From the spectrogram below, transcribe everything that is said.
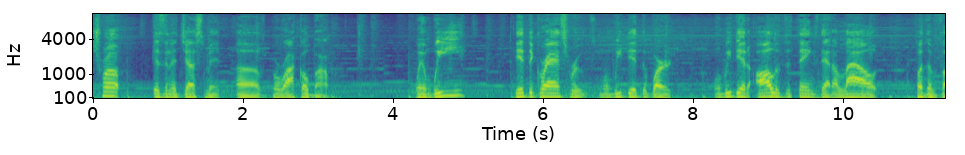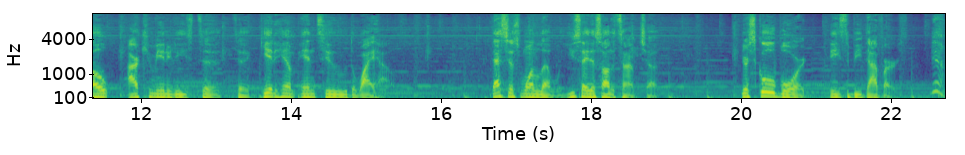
Trump is an adjustment of Barack Obama. When we did the grassroots, when we did the work, when we did all of the things that allowed for the vote, our communities to to get him into the White House. That's just one level. You say this all the time, Chuck. Your school board needs to be diverse. Yeah.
